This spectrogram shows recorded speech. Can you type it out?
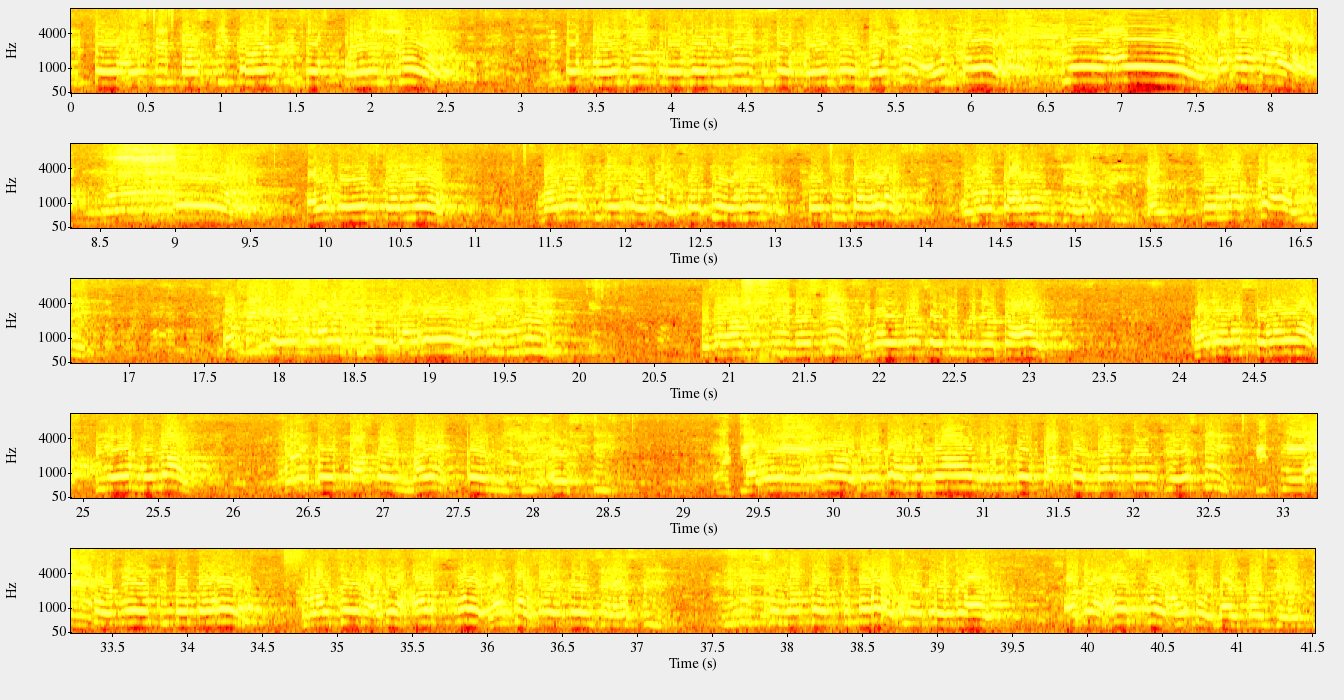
Kita mesti pastikan kita pressure. Mati. Kalau mereka menang, mereka takkan naikkan GST. Tipu. Maksudnya kita tahu kerajaan ada hasrat untuk naikkan GST. Ini celaka kepala dia kerajaan. Ada hasrat untuk naikkan GST.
